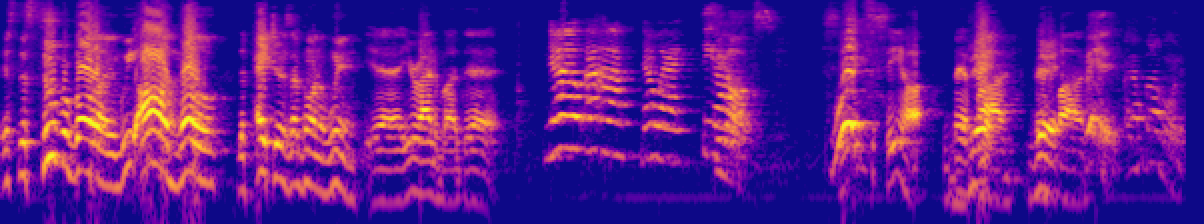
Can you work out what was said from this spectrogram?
It's the Super Bowl, and we all know the Patriots are going to win. Yeah, you're right about that. No, uh-uh, no way. Seahawks. What? Seahawks. Bet, Bet. five. Bet, Bet. five. Bet. I got five on it.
